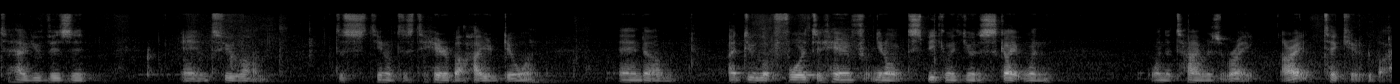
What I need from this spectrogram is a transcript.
to have you visit and to um, just you know just to hear about how you're doing, and um, I do look forward to hearing from you know speaking with you on Skype when when the time is right. All right, take care. Goodbye.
